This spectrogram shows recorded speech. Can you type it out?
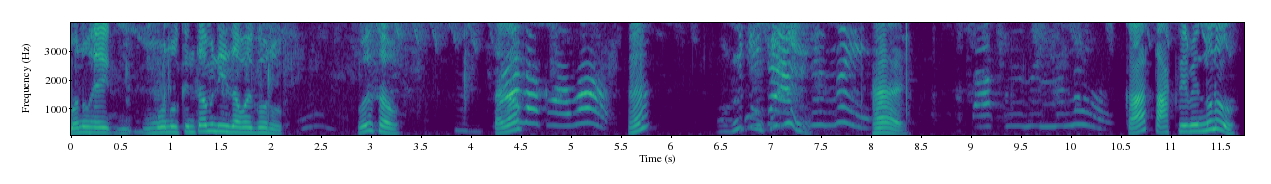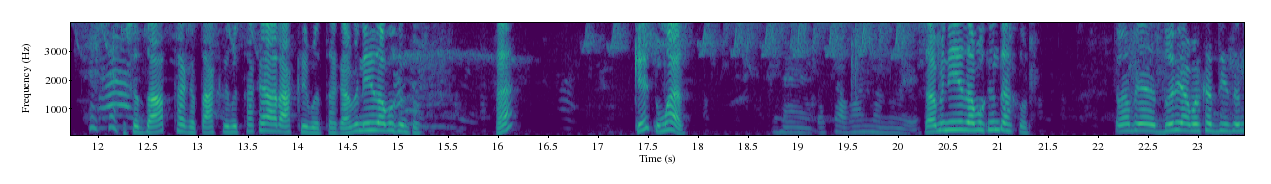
মনু এই মনু কিন্তু আমি নিয়ে যাব গরু। বুঝছ? হ্যাঁ? হ্যাঁ। কা তাকরিমের নুনু? সে জাত থাকে তাকরিমের থাকে আর আক্রিমের থাকে। আমি নিয়ে যাব কিন্তু। হ্যাঁ? কে? তোমার? হ্যাঁ মনে হয়। আমি নিয়ে যাব কিন্তু এখন। দড়ি আমার কাছে দিয়ে দেন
